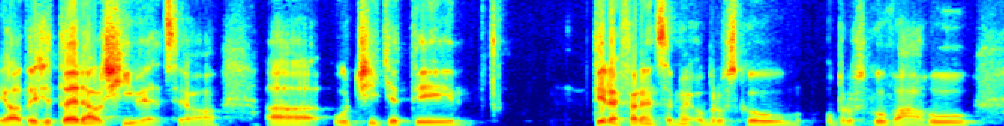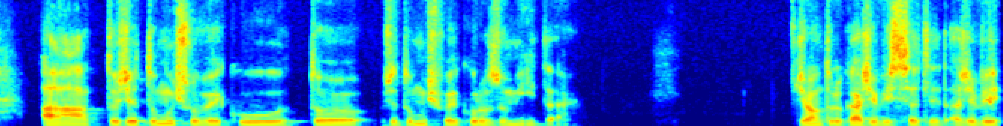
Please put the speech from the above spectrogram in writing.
Jo, takže to je další věc. Jo. Uh, určitě ty, ty reference mají obrovskou, obrovskou váhu a to, že tomu člověku, to, že tomu člověku rozumíte. Že vám to dokáže vysvětlit a že vy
